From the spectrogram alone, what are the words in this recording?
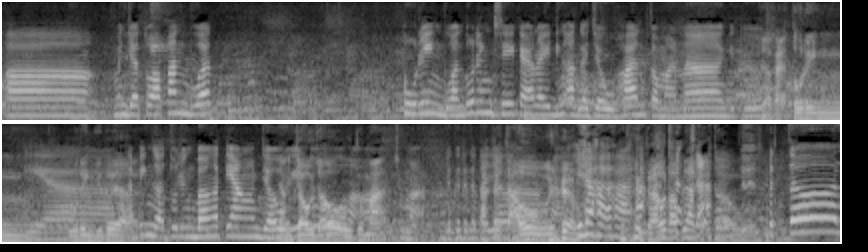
uh, menjadwalkan buat touring, bukan touring sih, kayak riding agak jauhan ke mana gitu. Ya kayak touring Iya. touring gitu ya. Tapi nggak touring banget yang jauh Yang gitu. jauh-jauh, Ha, cuma- cuma deket-deket aja lah. jauh. Iya. Jauh tapi agak jauh. Betul.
